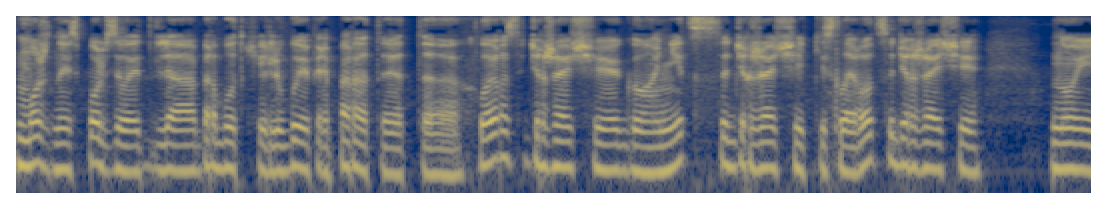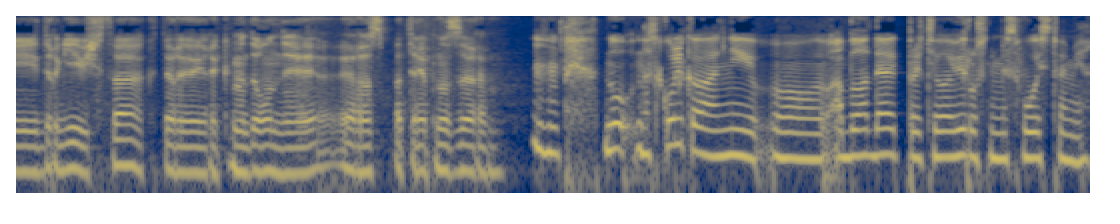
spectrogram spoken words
Можно использовать для обработки любые препараты. Это хлоросодержащие, гуанит содержащие, кислород содержащие, ну и другие вещества, которые рекомендованы Роспотребнадзором. Угу. Ну, насколько они э, обладают противовирусными свойствами?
